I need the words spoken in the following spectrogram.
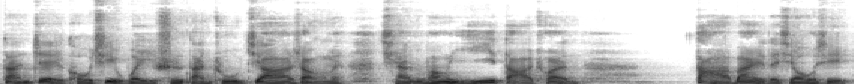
但这口气委实难出，加上呢前方一大串。大败的消息，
